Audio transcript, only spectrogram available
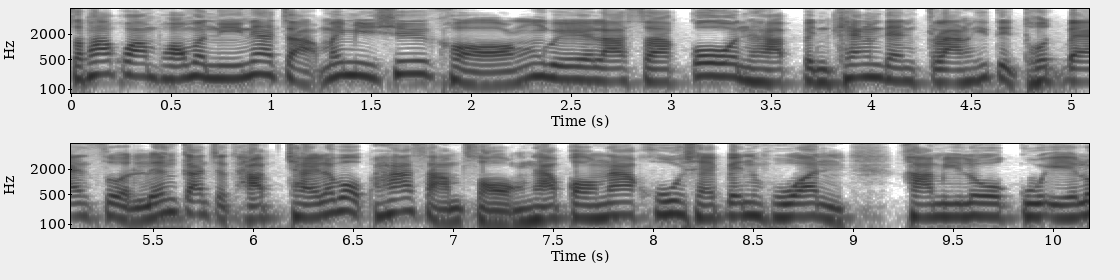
สภาพความพร้อมวันนี้เนี่ยจะไม่มีชื่อของเวลาซาโก้นะครับเป็นแข้งแดนกลางที่ติดทดแบนส่วนเรื่องการจัดทัพใช้ระบบ 532 นะครับกองหน้าคู่ใช้เป็นฮวนคามิโลกูเอโร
